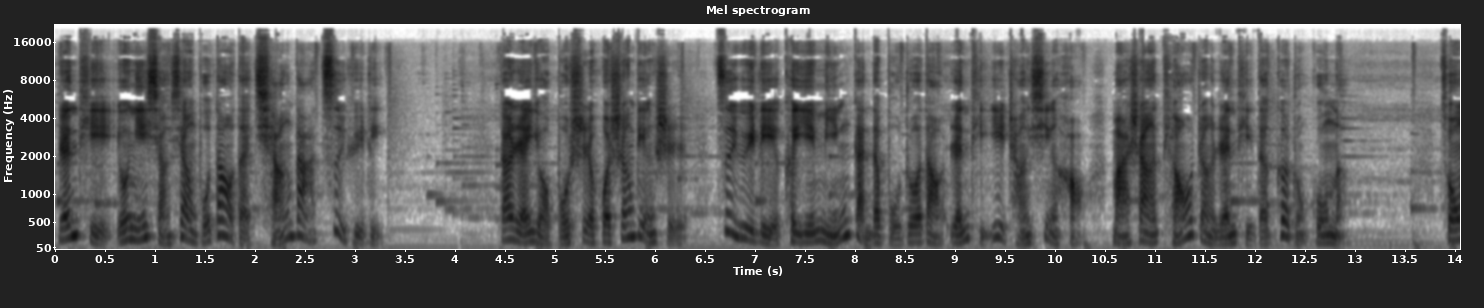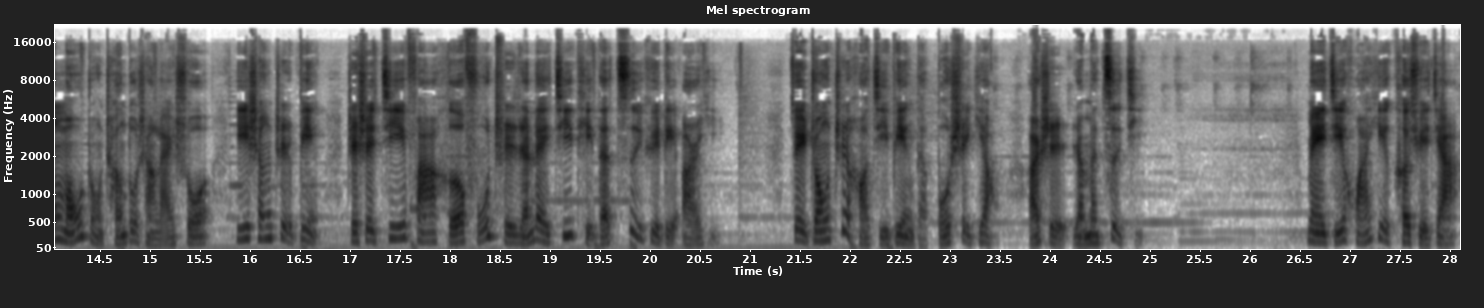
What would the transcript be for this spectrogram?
人体有你想象不到的强大自愈力。当人有不适或生病时，自愈力可以敏感地捕捉到人体异常信号，马上调整人体的各种功能。从某种程度上来说，医生治病只是激发和扶持人类机体的自愈力而已。最终治好疾病的不是药，而是人们自己。美籍华裔科学家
